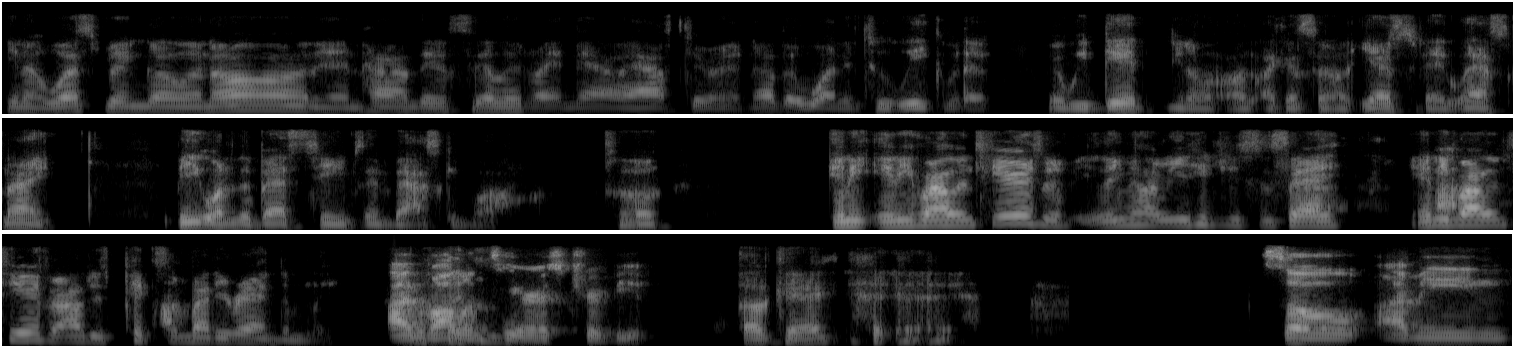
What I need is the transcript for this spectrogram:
you know, what's been going on and how they're feeling right now after another one and two week with a where we did, you know, like I said yesterday, last night, beat one of the best teams in basketball. So, any any volunteers? If you know how he used to say, uh, any uh, volunteers, or I'll just pick somebody randomly. I volunteer as tribute. Okay. so, I mean,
